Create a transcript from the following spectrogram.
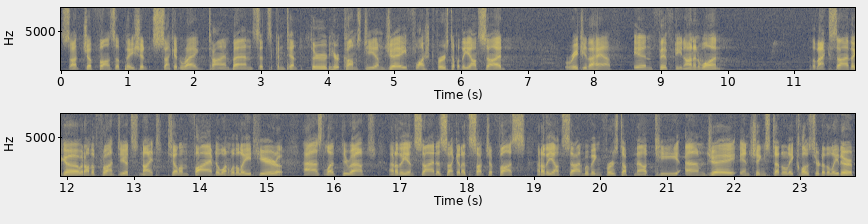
Such a fuss, a patient second ragtime band sits a content third. Here comes TMJ, flushed first up at the outside, reaching the half in 59 and 1. The backside they go, and on the front it's Night Talon 5 to 1 with a lead here. Has led throughout. Out of the inside a second, it's such a fuss. Out of the outside, moving first up now, TMJ inching steadily closer to the leader.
